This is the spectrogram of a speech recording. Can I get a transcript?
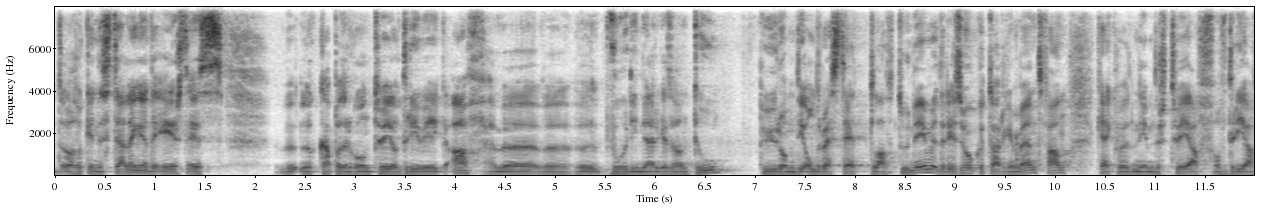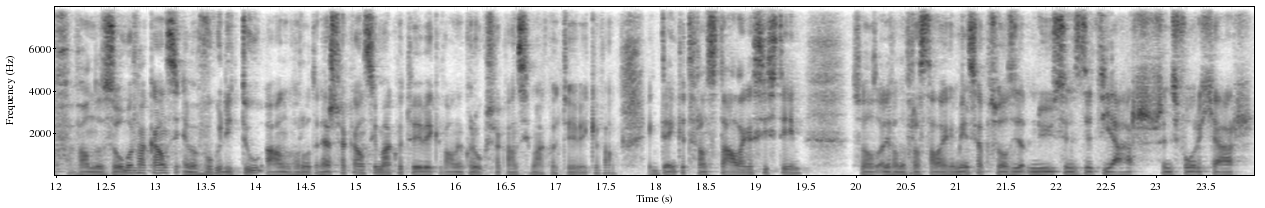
dat, was ook in de stellingen. De eerste is, we, we, kappen er gewoon twee of drie weken af en we, we, voegen die nergens aan toe. Puur om die onderwijstijd te laten toenemen. Er is ook het argument van, kijk, we nemen er twee af of drie af van de zomervakantie en we voegen die toe aan bijvoorbeeld een herfstvakantie maken we twee weken van, een krokusvakantie maken we twee weken van. Ik denk het Franstalige systeem, zoals, van de Franstalige gemeenschap, zoals die dat nu sinds dit jaar, sinds vorig jaar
